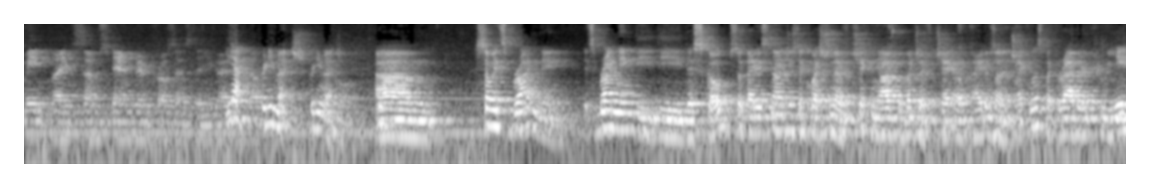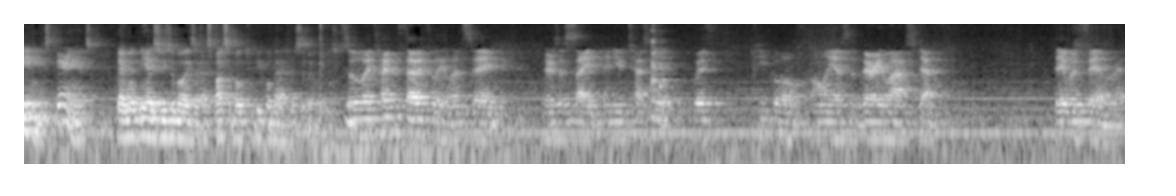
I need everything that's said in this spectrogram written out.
meet like some standard process that you guys Yeah, pretty much, pretty much. Um, so it's broadening. It's broadening the, the, the scope so that it's not just a question of checking off a bunch of, check, of items on a checklist, but rather creating an experience that will be as usable as, as possible to people that have disabilities. So like hypothetically, let's say there's a site and you test it with people only as the very last step. They would fail, right?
